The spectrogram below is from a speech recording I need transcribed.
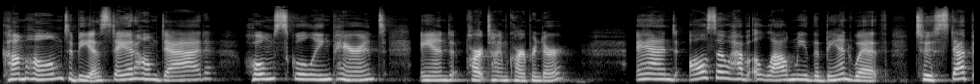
come home to be a stay at home dad, homeschooling parent, and part time carpenter and also have allowed me the bandwidth to step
